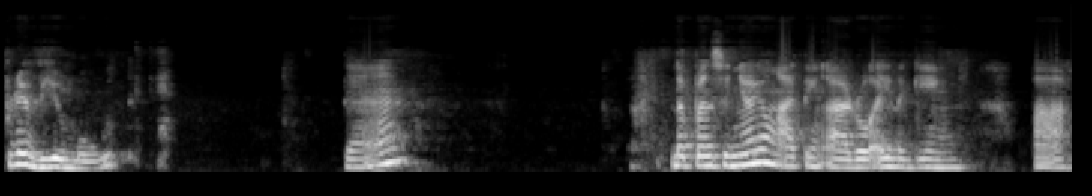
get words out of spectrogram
preview mode. Then, napansin nyo yung ating arrow ay naging uh,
